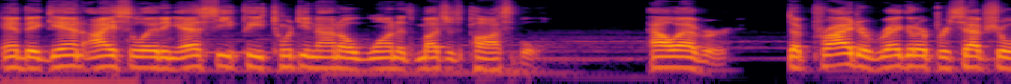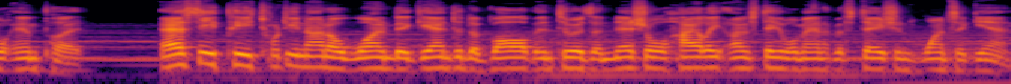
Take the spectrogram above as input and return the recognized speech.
and began isolating SCP-2901 as much as possible. However, deprived of regular perceptual input, SCP-2901 began to devolve into its initial highly unstable manifestations once again.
